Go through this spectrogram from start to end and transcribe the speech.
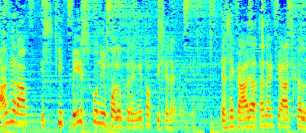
अगर आप इसकी पेस को नहीं फॉलो करेंगे तो आप पीछे रह जाएँगे। जैसे कहा जाता है ना कि आजकल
